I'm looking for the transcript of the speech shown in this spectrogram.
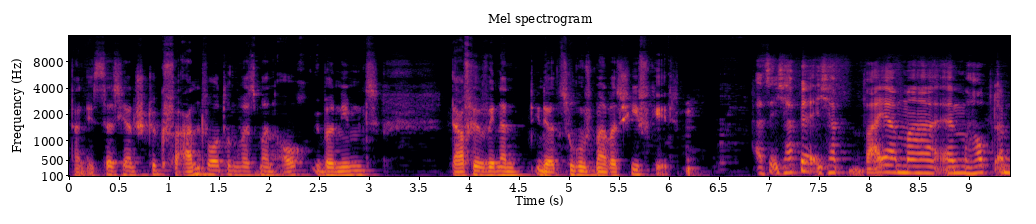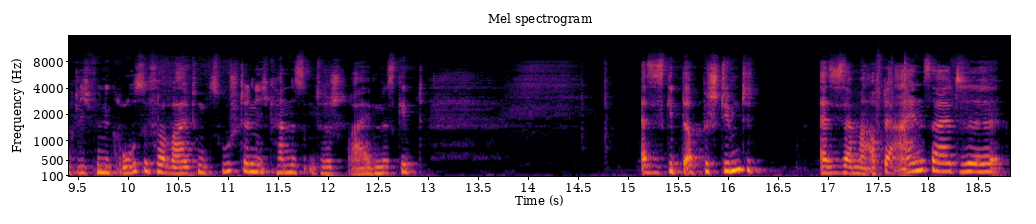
dann ist das ja ein Stück Verantwortung, was man auch übernimmt dafür, wenn dann in der Zukunft mal was schief geht. Also ich habe ja, ich hab, war ja mal ähm, hauptamtlich für eine große Verwaltung zuständig, kann das unterschreiben. Es gibt, also es gibt auch bestimmte also ich sag mal, auf der einen Seite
